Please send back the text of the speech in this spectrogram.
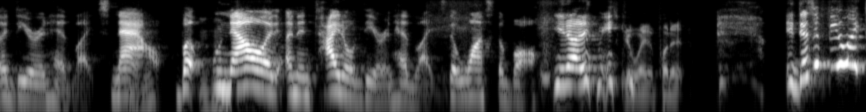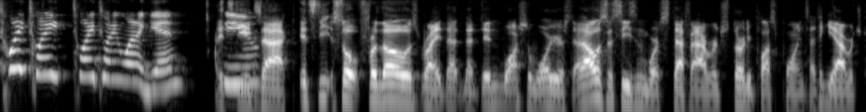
a deer in headlights now, but Mhm. now a- an entitled deer in headlights that wants the ball. You know what I mean? Good way to put it. It doesn't feel like 2020, 2021 again? It's the exact. It's the so for those right that that didn't watch the Warriors. That was a season where Steph averaged 30 plus points. I think he averaged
